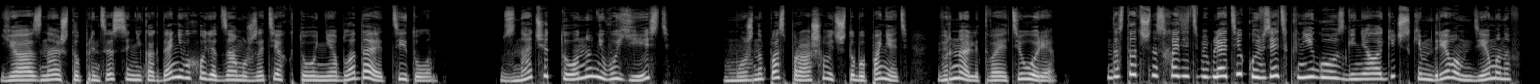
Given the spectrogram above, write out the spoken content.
Я знаю, что принцессы никогда не выходят замуж за тех, кто не обладает титулом. Значит, он у него есть. Можно поспрашивать, чтобы понять, верна ли твоя теория. Достаточно сходить в библиотеку и взять книгу с генеалогическим древом демонов.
